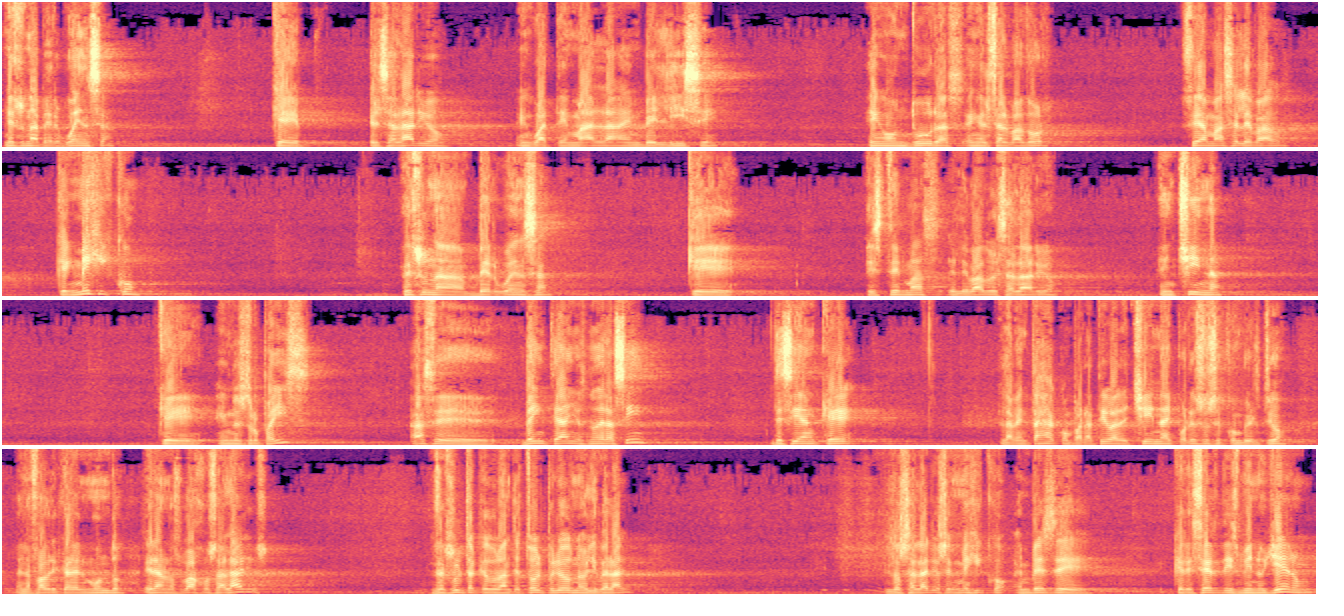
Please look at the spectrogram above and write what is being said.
Es una vergüenza que el salario en Guatemala, en Belice, en Honduras, en El Salvador, sea más elevado que en México. Es una vergüenza que esté más elevado el salario en China que en nuestro país. Hace 20 años no era así. Decían que la ventaja comparativa de China, y por eso se convirtió en la fábrica del mundo, eran los bajos salarios. Resulta que durante todo el periodo neoliberal los salarios en México, en vez de crecer, disminuyeron.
